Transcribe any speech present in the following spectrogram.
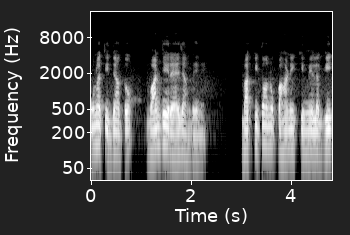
ਉਹਨਾਂ ਚੀਜ਼ਾਂ ਤੋਂ ਵਾਂਝੇ ਰਹਿ ਜਾਂਦੇ ਨੇ। ਬਾਕੀ ਤੁਹਾਨੂੰ ਕਹਾਣੀ ਕਿਵੇਂ ਲੱਗੀ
